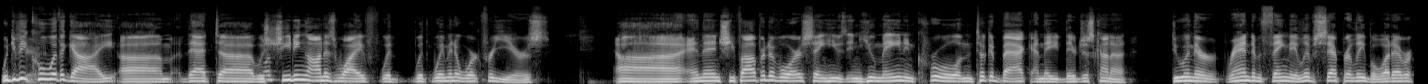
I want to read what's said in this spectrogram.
would you be Shit. cool with a guy um, that uh, was cheating on his wife with with women at work for years, uh, and then she filed for divorce, saying he was inhumane and cruel, and then took it back, and they they're just kind of doing their random thing. They live separately, but whatever.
